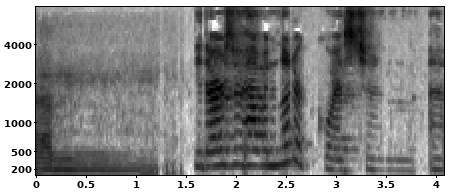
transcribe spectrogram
Um, Did Arzu have another question? Uh,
